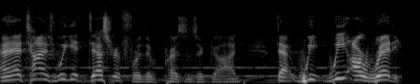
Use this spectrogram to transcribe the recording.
And at times we get desperate for the presence of God that we, we are ready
